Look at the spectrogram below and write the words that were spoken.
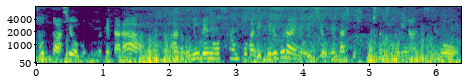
ちょっと足を向けたら、あの、海辺の散歩ができるぐらいの位置を目指して引っ越したつもりなんですけど、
